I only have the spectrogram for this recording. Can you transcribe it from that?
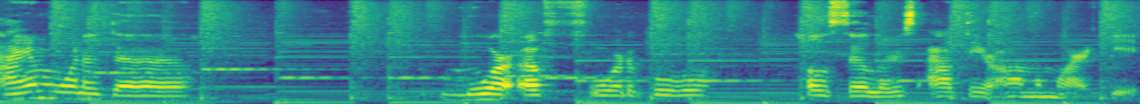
I am one of the more affordable wholesalers out there on the market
